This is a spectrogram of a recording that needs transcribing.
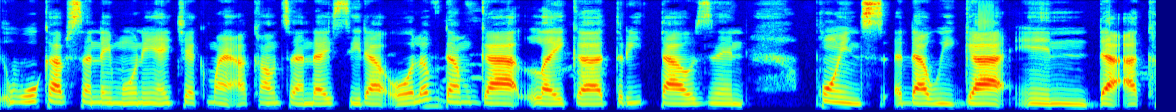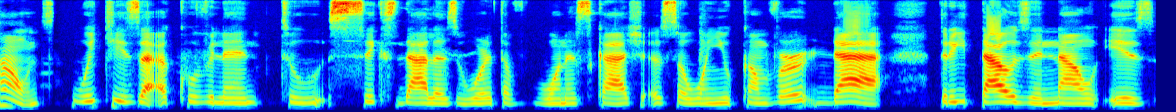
woke up Sunday morning, I checked my accounts and I see that all of them got like uh, 3000 points that we got in the account which is uh, equivalent to six dollars worth of bonus cash. So when you convert that 3000 now is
